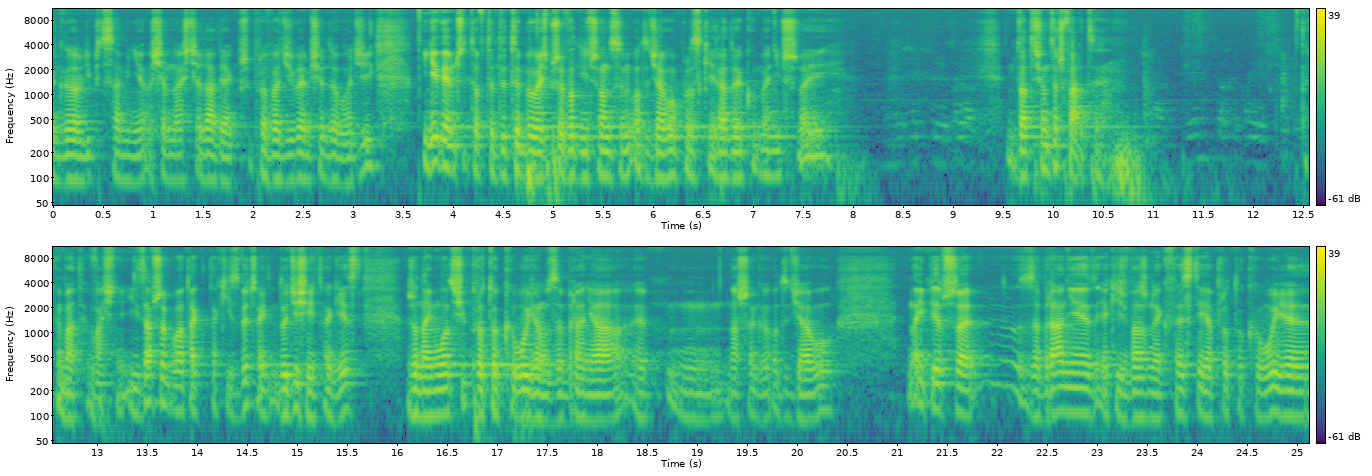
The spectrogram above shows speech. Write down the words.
1 lipca minie 18 lat, jak przyprowadziłem się do Łodzi. I nie wiem, czy to wtedy ty byłeś przewodniczącym oddziału Polskiej Rady Ekumenicznej? 2004. Chyba tak właśnie. I zawsze był tak, taki zwyczaj, do dzisiaj tak jest, że najmłodsi protokołują zebrania y, naszego oddziału. No i pierwsze zebranie, jakieś ważne kwestie, ja protokołuję.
